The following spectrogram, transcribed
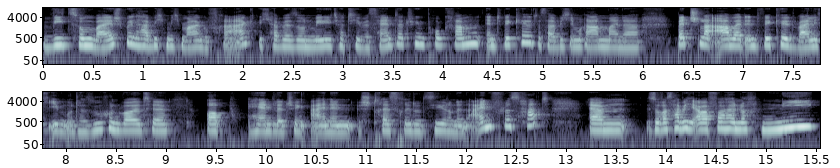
Wie zum Beispiel habe ich mich mal gefragt, ich habe ja so ein meditatives Handlettering-Programm entwickelt. Das habe ich im Rahmen meiner Bachelorarbeit entwickelt, weil ich eben untersuchen wollte, ob Handlettering einen stressreduzierenden Einfluss hat. Ähm, sowas habe ich aber vorher noch nie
